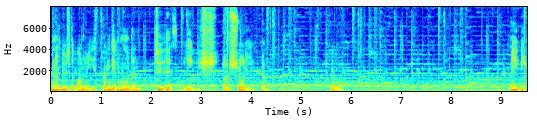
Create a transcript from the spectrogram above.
In a booster bundle, you can get more than two hits, I believe. I'm surely you can. So maybe.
